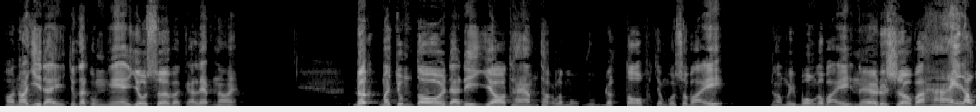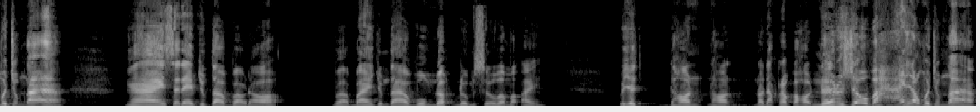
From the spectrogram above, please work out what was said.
họ nói gì đây? Chúng ta cùng nghe Joshua và Caleb nói. Đất mà chúng tôi đã đi do thám thật là một vùng đất tốt trong câu số 7. Đoạn 14 câu 7. Nếu Đức Sô và hài lòng với chúng ta, Ngài sẽ đem chúng ta vào đó và ban chúng ta vùng đất đượm sữa và mật ấy bây giờ họ họ họ đặt ra câu hỏi, nếu Đức giê và hài lòng với chúng ta?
